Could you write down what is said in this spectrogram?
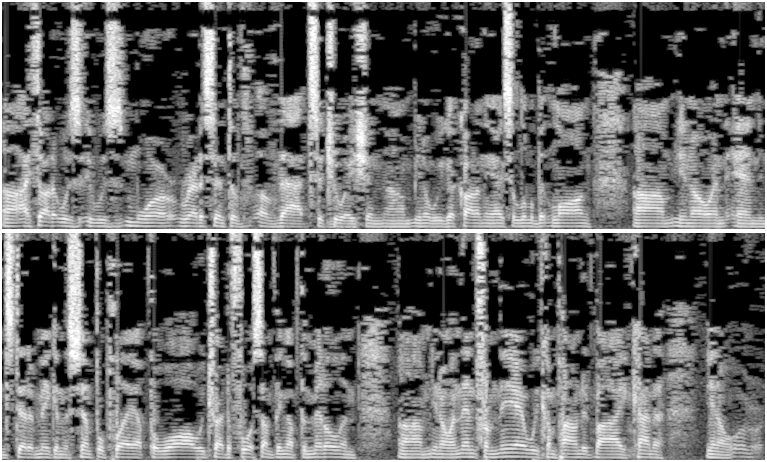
uh, I thought it was it was more reticent of, of that situation. Um, you know, we got caught on the ice a little bit long, um, you know, and, and instead of making the simple play up the wall, we tried to force something up the middle, and um, you know, and then from there we compounded by kind of you know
